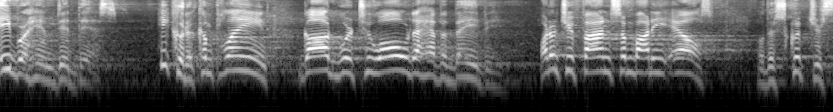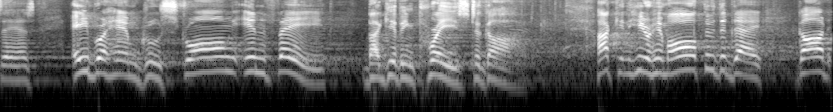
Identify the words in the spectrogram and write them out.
Abraham did this. He could have complained, God, we're too old to have a baby. Why don't you find somebody else? Well, the scripture says Abraham grew strong in faith by giving praise to God. I can hear him all through the day. God,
